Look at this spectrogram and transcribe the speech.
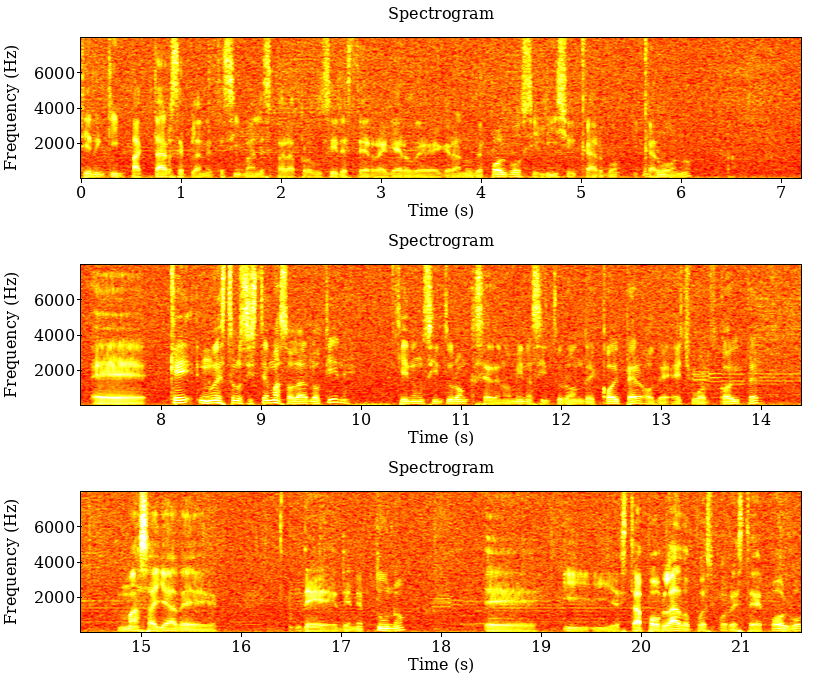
Tienen que impactarse planetesimales para producir este reguero de granos de polvo, silicio y, carbo, y carbono, eh, que nuestro sistema solar lo tiene. Tiene un cinturón que se denomina cinturón de Kuiper o de Edgeworth-Kuiper, más allá de, de- Neptuno, eh, y, está poblado pues por este polvo,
